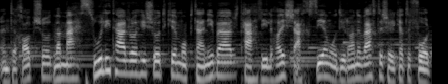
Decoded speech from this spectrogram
انتخاب شد و محصولی طراحی شد که مبتنی بر تحلیل های شخصی مدیران وقت شرکت فورد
